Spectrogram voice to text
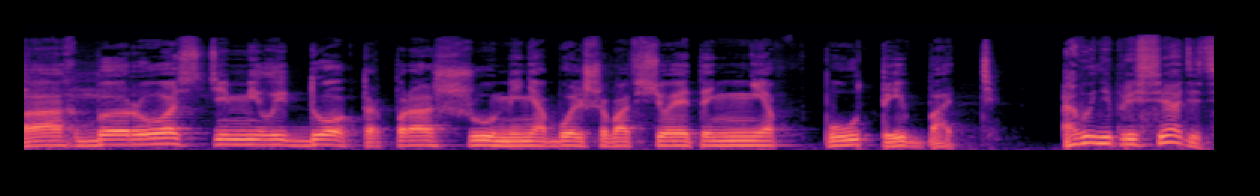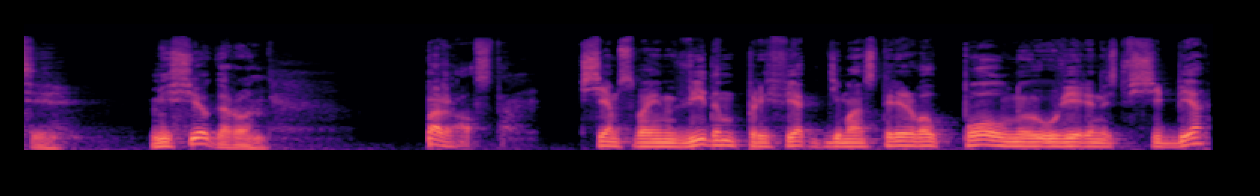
Ах, бросьте, милый доктор, прошу меня больше во все это не впутывать. А вы не присядете, месье Гарон? Пожалуйста. Всем своим видом префект демонстрировал полную уверенность в себе,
